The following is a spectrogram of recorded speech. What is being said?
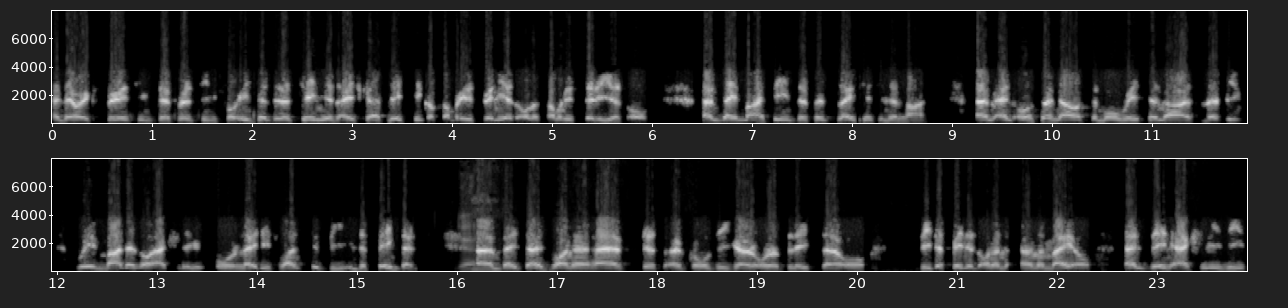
and they are experiencing different things. For instance, in a 10 years age gap, let's think of somebody who's 20 years old and someone who's 30 years old. And they might be in different places in their life. Um, and also now it's the more westernized living where mothers are actually, or ladies want to be independent. yeah. Um, they don't want to have just a gold digger or a blesser or be dependent on, an, on a male. And then actually these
